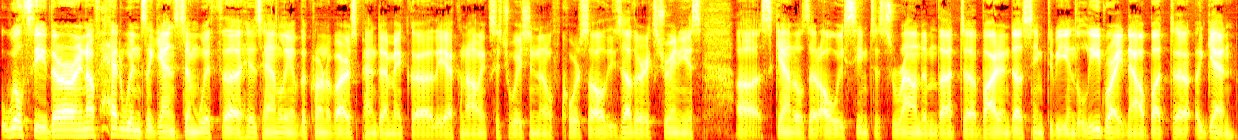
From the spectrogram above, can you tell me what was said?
we'll see. There are enough headwinds against him with uh, his handling of the coronavirus pandemic, uh, the economic situation, and of course all these other extraneous uh, scandals that always seem to surround him. That uh, Biden does seem to be in the lead right now. But uh, again,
